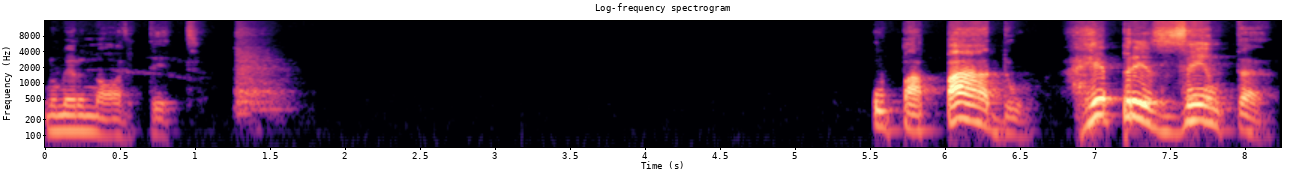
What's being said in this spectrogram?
Número 9, teta. O papado representa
